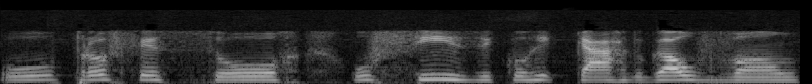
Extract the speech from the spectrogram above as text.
o professor, o físico Ricardo Galvão,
